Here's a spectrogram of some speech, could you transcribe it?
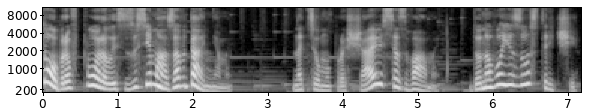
добре впорались з усіма завданнями. На цьому прощаюся з вами. До нової зустрічі!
